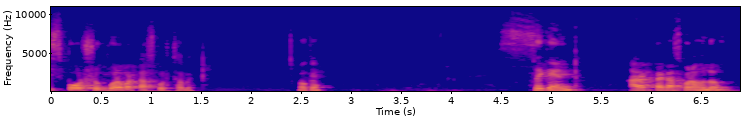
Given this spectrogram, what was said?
স্পর্শক বরাবর কাজ করতে হবে। ওকে সেকেন্ড আর একটা কাজ করা হলো।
